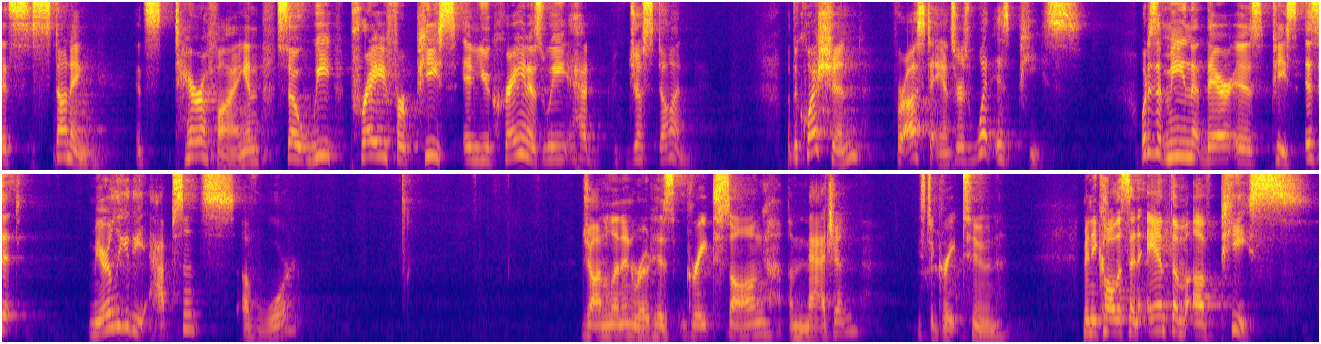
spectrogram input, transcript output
it's stunning, it's terrifying. And so we pray for peace in Ukraine as we had just done. But the question for us to answer is what is peace? What does it mean that there is peace? Is it merely the absence of war? John Lennon wrote his great song, Imagine. It's a great tune. Many call this an anthem of peace.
